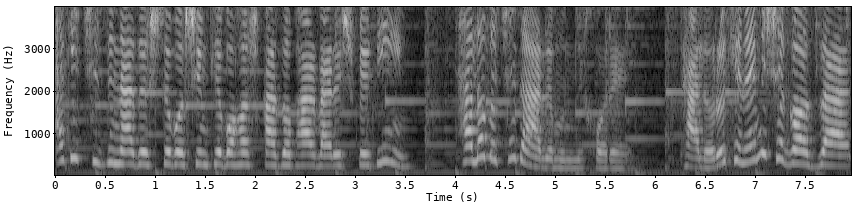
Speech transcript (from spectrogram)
اگه چیزی نداشته باشیم که باهاش غذا پرورش بدیم طلا به چه دردمون می‌خوره؟ طلا رو که نمیشه گاز زد.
